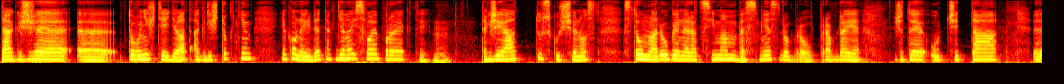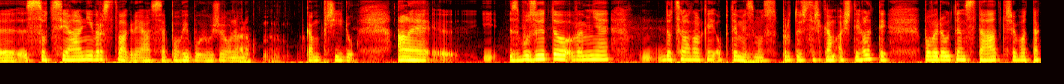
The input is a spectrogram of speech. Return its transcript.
Takže e, to oni chtějí dělat a když to k ním jako nejde, tak dělají svoje projekty. Mm-hmm. Takže já tu zkušenost s tou mladou generací mám ve směs dobrou. Pravda je, že to je určitá e, sociální vrstva, kde já se pohybuju, že jo, nebo ano, ano. Kam přijdu. Ale e, zbuzuje to ve mně docela velký optimismus, hmm. protože si říkám, až tyhle ty povedou ten stát třeba, tak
